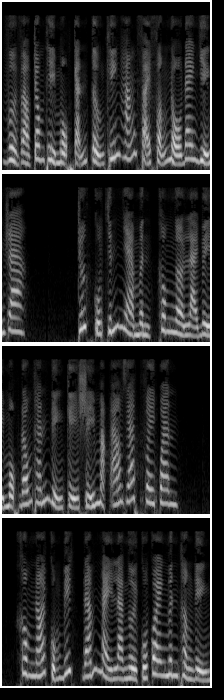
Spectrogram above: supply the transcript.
Vừa vào trong thì một cảnh tượng khiến hắn phải phẫn nộ đang diễn ra. Trước của chính nhà mình, không ngờ lại bị một đống thánh điện kỵ sĩ mặc áo giáp vây quanh. Không nói cũng biết đám này là người của quan minh thần điện.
